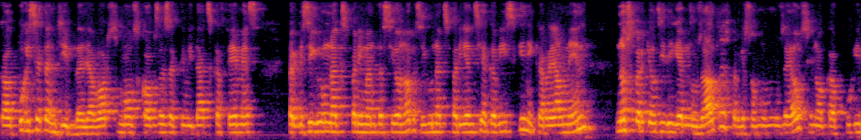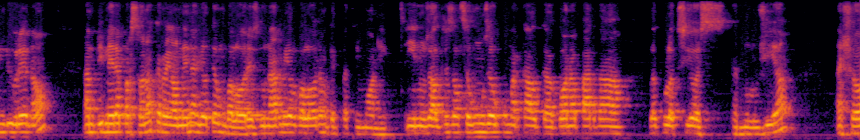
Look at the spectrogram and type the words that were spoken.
que el pugui ser tangible. Llavors, molts cops les activitats que fem és perquè sigui una experimentació, no? que sigui una experiència que visquin i que realment no és perquè els hi diguem nosaltres, perquè som un museu, sinó que puguin viure no? en primera persona que realment allò té un valor, és donar-li el valor a aquest patrimoni. I nosaltres, al seu museu comarcal, que bona part de la col·lecció és tecnologia, això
